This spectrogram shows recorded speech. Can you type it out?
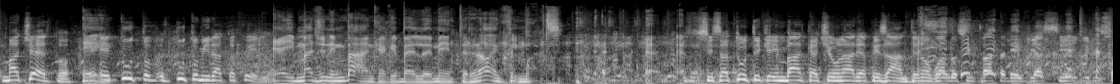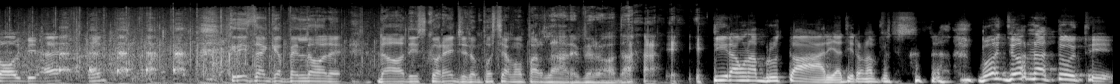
Ma certo, Eh. è, tutto, tutto mirato a quello. E immagino in banca che bello emettere, no? In quel modo. Si sa tutti che in banca c'è un'area pesante, no? Quando si tratta di assegni, di soldi, eh? Eh? Cristian Cappellone. No, di scoreggi non possiamo parlare, però, dai. Tira una brutta aria, tira una brutta... Buongiorno a tutti!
